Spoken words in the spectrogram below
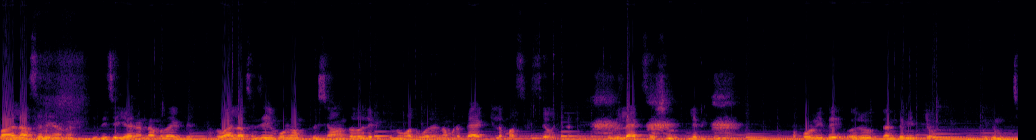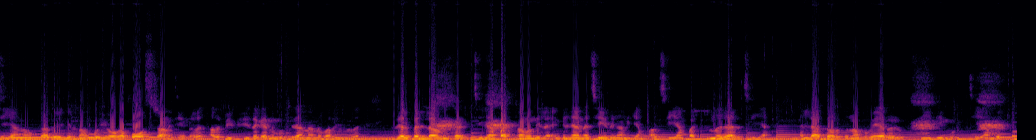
ബാലാസനയാണ്. ഇത് ചെയ്യാൻ രണ്ടാമതായിട്ട്. അപ്പൊ ബാലാസന ചെയ്യുമ്പോൾ നമുക്ക് ശാന്തത ലഭിക്കുന്നു. അതുപോലെ നമ്മുടെ ബാക്കിലെ മസിൽസുകളൊക്കെ റിലാക്സേഷൻ ലഭിക്കുന്നു. അപ്പോൾ ഇത് ഒരു രണ്ട് മിനിറ്റോ ഇതും ചെയ്യാൻ നോക്കുക. അത് കഴിഞ്ഞിട്ട് നമുക്ക് യോഗ പോസ്റ്ററാണ് ചെയ്യേണ്ടത്. അത് വിപരീതകരണ മുദ്ര എന്നാണ് പറയുന്നത്. ഇത് ചിലപ്പോൾ എല്ലാവർക്കും ചെയ്യാൻ പറ്റണമെന്നില്ല. എങ്കിൽ ഞാൻ അത് ചെയ്ത് കാണിക്കാം. അത് ചെയ്യാൻ പറ്റുന്നവരത് ചെയ്യാം. അല്ലാത്തവർക്ക് നമുക്ക് വേറൊരു രീതിയും കൂടി ചെയ്യാൻ പറ്റും.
